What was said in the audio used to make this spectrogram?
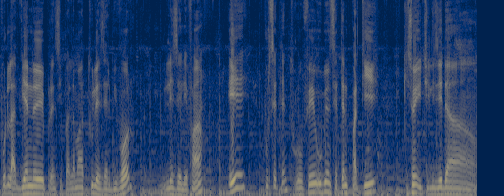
pour, la viande principalement, tous les herbivores, les éléphants. Et pour certains trophées ou bien certaines parties qui sont utilisées dans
